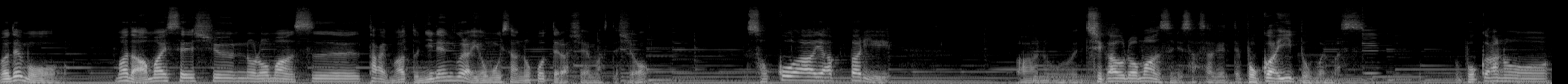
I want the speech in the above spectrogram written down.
まあ、でもまだ甘い青春のロマンスタイムあと2年ぐらいよもぎさん残ってらっしゃいますでしょ。そこはやっぱりあの違うロマンスに捧げて僕はいいと思います。僕あの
